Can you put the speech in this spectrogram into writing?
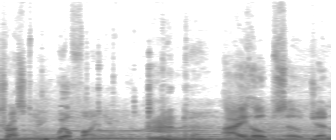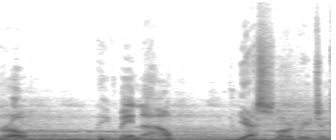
Trust me, we'll find you. I hope so, General. Leave me now. Yes, Lord Regent.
